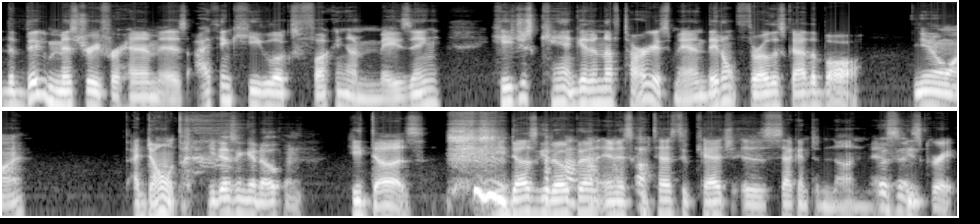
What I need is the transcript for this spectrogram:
The big mystery for him is I think he looks fucking amazing. He just can't get enough targets, man. They don't throw this guy the ball. You know why? I don't. He doesn't get open. He does. He does get open, and his contested catch is second to none, man. Listen. He's great.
